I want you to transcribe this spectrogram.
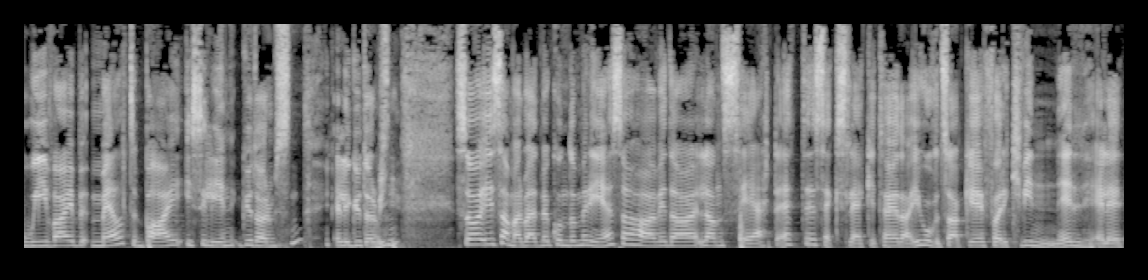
WeVibe Melt by Iselin Guttormsen. Eller Guttormsen. Oi. Så I samarbeid med Kondomeriet så har vi da lansert et sexleketøy da, i hovedsak for kvinner. Eller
